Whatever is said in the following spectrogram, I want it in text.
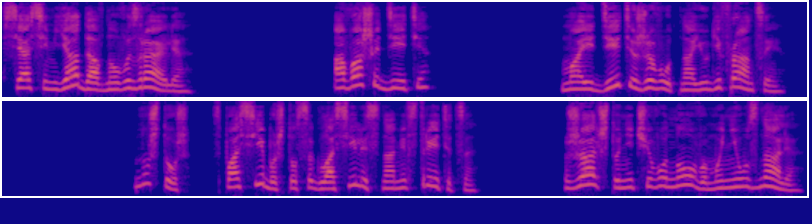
Вся семья давно в Израиле. А ваши дети? Мои дети живут на юге Франции. Ну что ж, спасибо, что согласились с нами встретиться. Жаль, что ничего нового мы не узнали.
